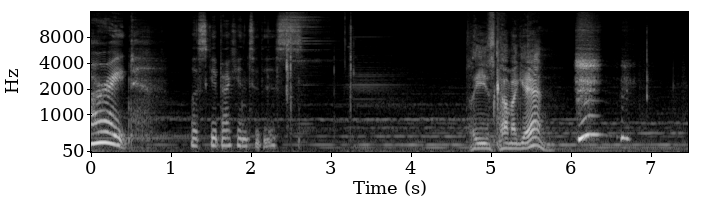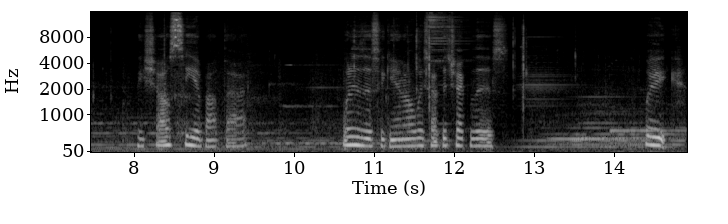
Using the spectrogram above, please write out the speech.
Alright. Let's get back into this. Please come again. We shall see about that. What is this again? I always have to check this. Wait.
